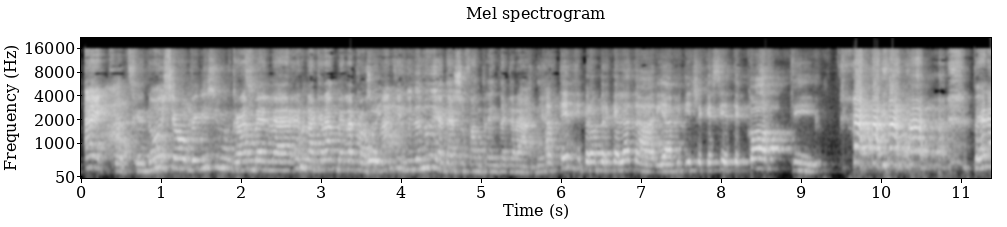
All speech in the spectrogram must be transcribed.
Ecco, che noi siamo benissimo, un gran bella- è una gran bella cosa, Voi- ma anche qui da noi adesso fanno 30 gradi. eh. Attenti però perché la Daria vi dice che siete cotti. Però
